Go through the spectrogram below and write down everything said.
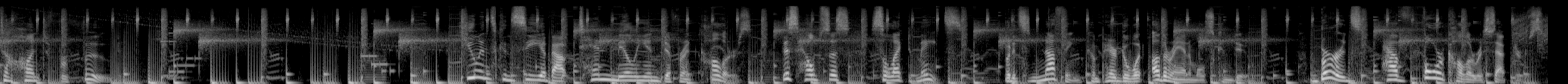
to hunt for food. Humans can see about 10 million different colors. This helps us select mates, but it's nothing compared to what other animals can do. Birds have four color receptors.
